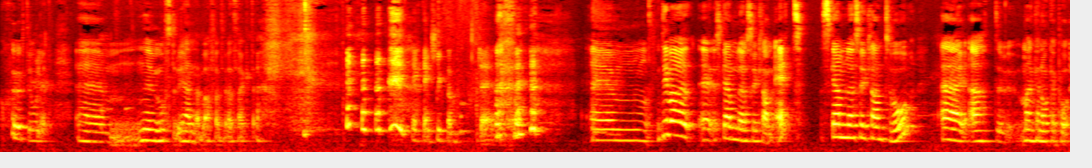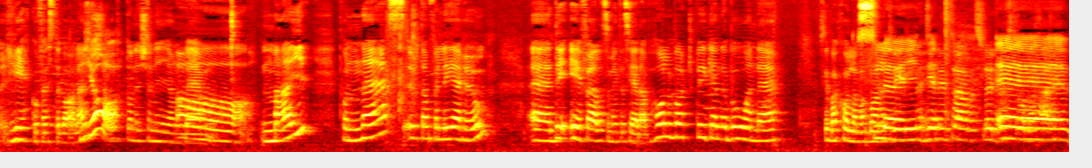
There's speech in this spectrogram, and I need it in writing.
Sjukt roligt. Ehm, nu måste det hända bara för att vi har sagt det. Jag kan klippa bort det. Ehm, det var eh, Skamlös reklam 1. Skamlös reklam 2 är att man kan åka på Rekofestivalen Ja. 28-29 Åh. maj på Näs utanför Lerum. Eh, det är för alla som är intresserade av hållbart byggande och boende. Ska bara kolla vad barnet vill. Slöjd. Eh,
